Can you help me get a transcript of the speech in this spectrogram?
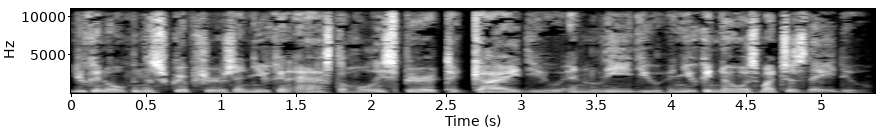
you can open the scriptures and you can ask the Holy Spirit to guide you and lead you and you can know as much as they do.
